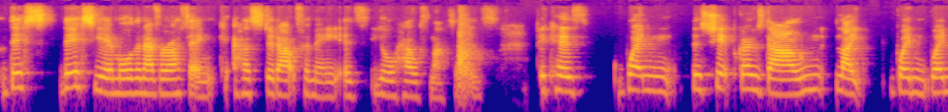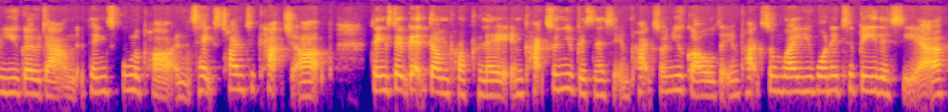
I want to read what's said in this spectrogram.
this this year more than ever, I think, has stood out for me is your health matters because when the ship goes down, like when when you go down things fall apart and it takes time to catch up. Things don't get done properly. It impacts on your business. It impacts on your goals. It impacts on where you wanted to be this year.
